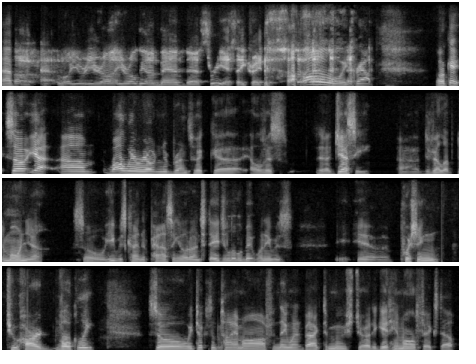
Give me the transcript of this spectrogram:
uh, Oh, uh, well, you're you're on, you're only on band uh, three, I think, right? holy crap. Okay, so yeah, um, while we were out in New Brunswick, uh, Elvis uh, Jesse uh, developed pneumonia, so he was kind of passing out on stage a little bit when he was uh, pushing too hard vocally. So we took some time off, and they went back to Moose Jaw to get him all fixed up.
